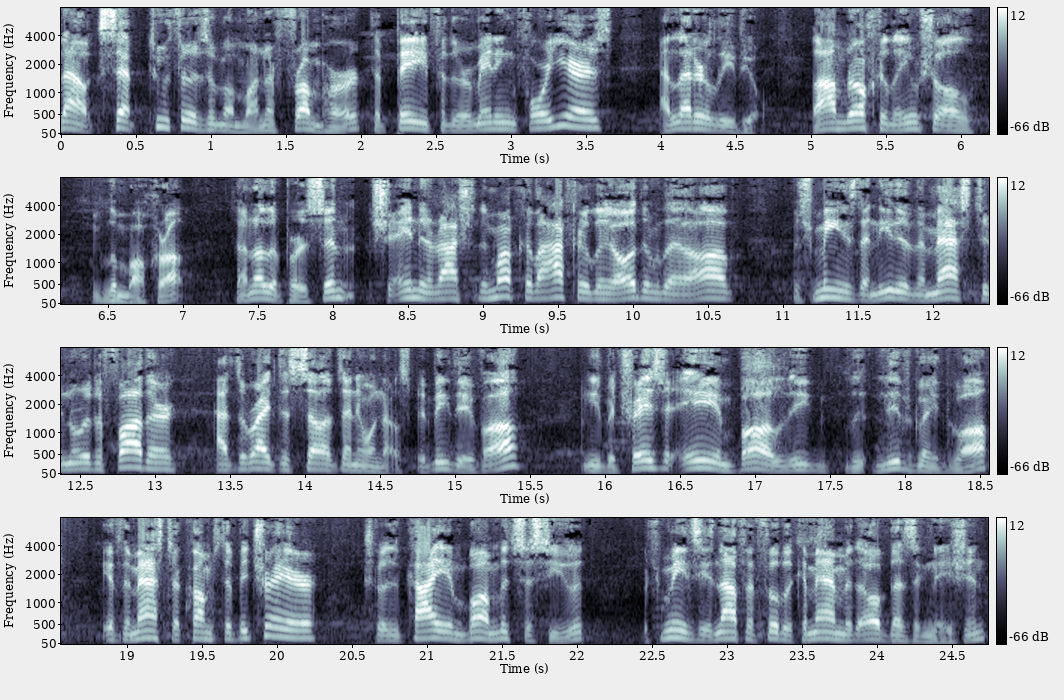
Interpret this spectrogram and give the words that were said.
now accept two thirds of a mana from her to pay for the remaining four years and let her leave you. Another person, which means that neither the master nor the father has the right to sell it to anyone else. When he betrays her, if the master comes to betray her, which means he's not fulfilled the commandment of designation,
